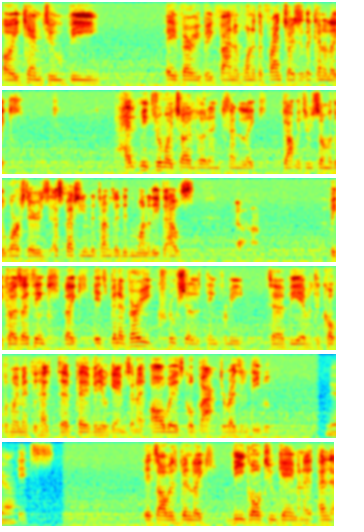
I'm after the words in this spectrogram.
I came to be a very big fan of one of the franchises that kind of like helped me through my childhood and kind of like got me through some of the worst areas, especially in the times I didn't want to leave the house Uh-huh. because I think like it's been a very crucial thing for me to be able to cope with my mental health to play video games, and I always go back to Resident Evil. Yeah. It's it's always been like the go-to game, and I, and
